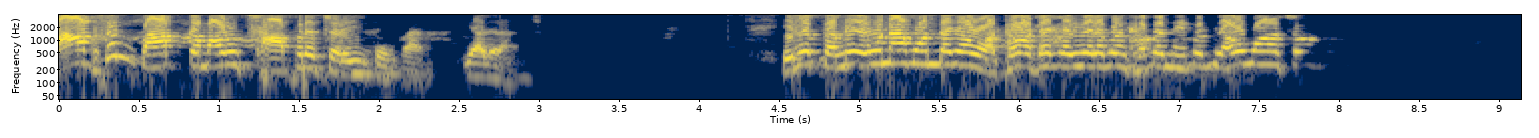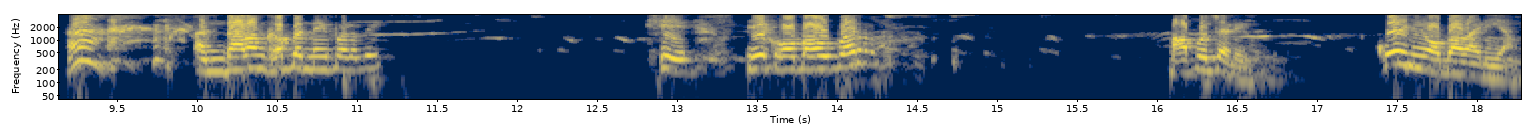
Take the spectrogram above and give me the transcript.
પાપ છે ને, પાપ તમારું છાપરે ચડી પોકાર. યાદ રાખજો. એટલે તમે એવું ના માનતા કે ઓઠો ઓઠે કરી એટલે કોઈ ખબર નહીં પડતી. આવું માણો છો હા? અંધારામાં ખબર નહીં પડતી. એક ઓબા ઉપર બાપો ચડી. કોઈ નહીં ઓબા વાળી આમ.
